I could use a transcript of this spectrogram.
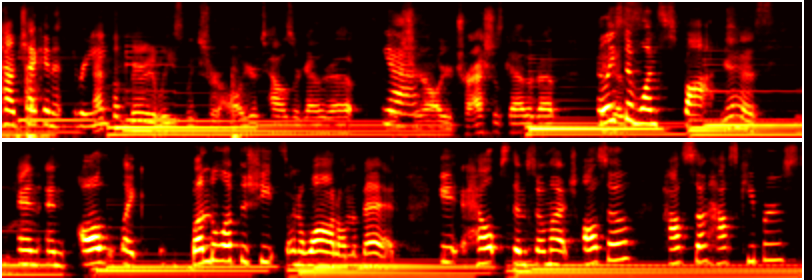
have check-in at 3 At the very least, make sure all your towels are gathered up. yeah Make sure all your trash is gathered up. at least in one spot Yes. and and all like bundle up the sheets in a wad on the bed it helps them so much also house some housekeepers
